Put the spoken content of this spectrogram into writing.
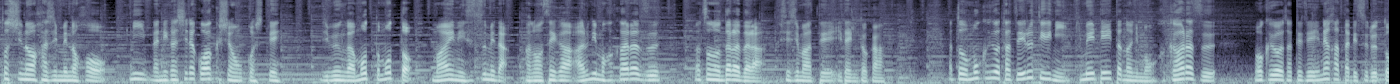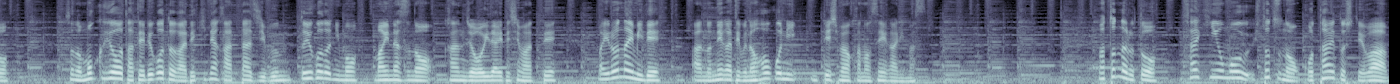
年の初めの方に何かしらこうアクションを起こして、自分がもっともっと前に進めた可能性があるにもかかわらず、まあ、そのダラダラしてしまっていたりとか、あと目標を立てるというふうに決めていたのにもかかわらず、目標を立てていなかったりすると、その目標を立てることができなかった自分ということにもマイナスの感情を抱いてしまって、まあ、いろんな意味であのネガティブな方向に行ってしまう可能性があります。まあ、となると、最近思う一つの答えとしては、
